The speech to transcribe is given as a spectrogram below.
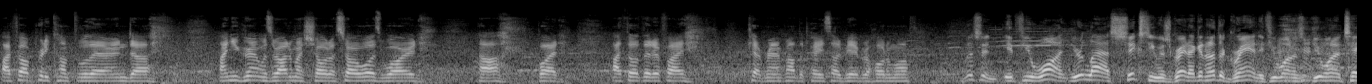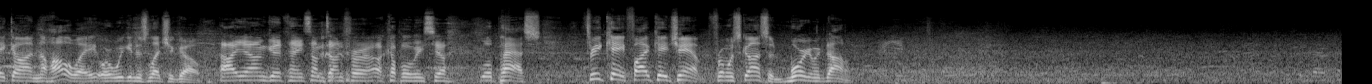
I felt pretty comfortable there, and uh, I knew Grant was right on my shoulder, so I was worried. Uh, but I thought that if I kept ramping up the pace, I'd be able to hold him off. Listen, if you want, your last 60 was great. I got another Grant if you want to, you want to take on Holloway, or we can just let you go. Uh, yeah, I'm good, thanks. I'm done for a couple of weeks, yeah. We'll pass. 3K, 5K champ from Wisconsin, Morgan McDonald.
